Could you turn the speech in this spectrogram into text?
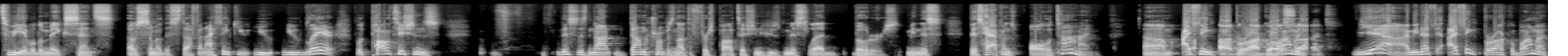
to be able to make sense of some of this stuff. And i think you you you layer look politicians this is not donald trump is not the first politician who's misled voters. I mean this this happens all the time. Um, i think on, barack on obama yeah i mean I, th- I think barack obama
